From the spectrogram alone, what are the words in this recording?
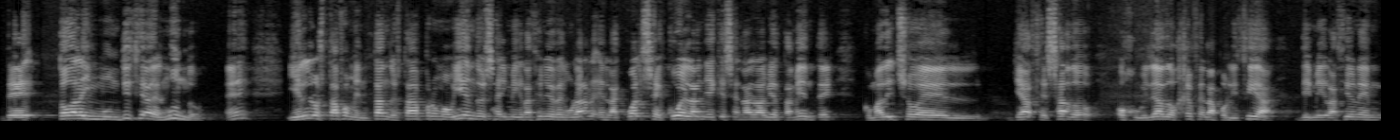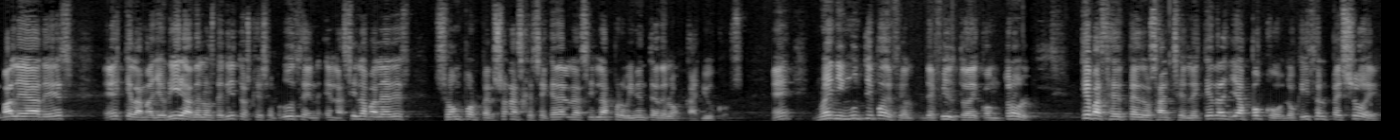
de toda la inmundicia del mundo. ¿eh? Y él lo está fomentando, está promoviendo esa inmigración irregular en la cual se cuelan, y hay que señalar abiertamente, como ha dicho el ya cesado o jubilado jefe de la policía de inmigración en Baleares, eh, que la mayoría de los delitos que se producen en las Islas Baleares son por personas que se quedan en las islas provenientes de los cayucos. Eh. No hay ningún tipo de, filtro, de control. ¿Qué va a hacer Pedro Sánchez? Le queda ya poco lo que hizo el PSOE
